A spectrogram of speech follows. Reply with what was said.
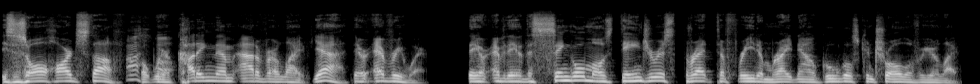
This is all hard stuff, but we're uh-huh. cutting them out of our life. Yeah, they're everywhere. They are they are the single most dangerous threat to freedom right now. Google's control over your life.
